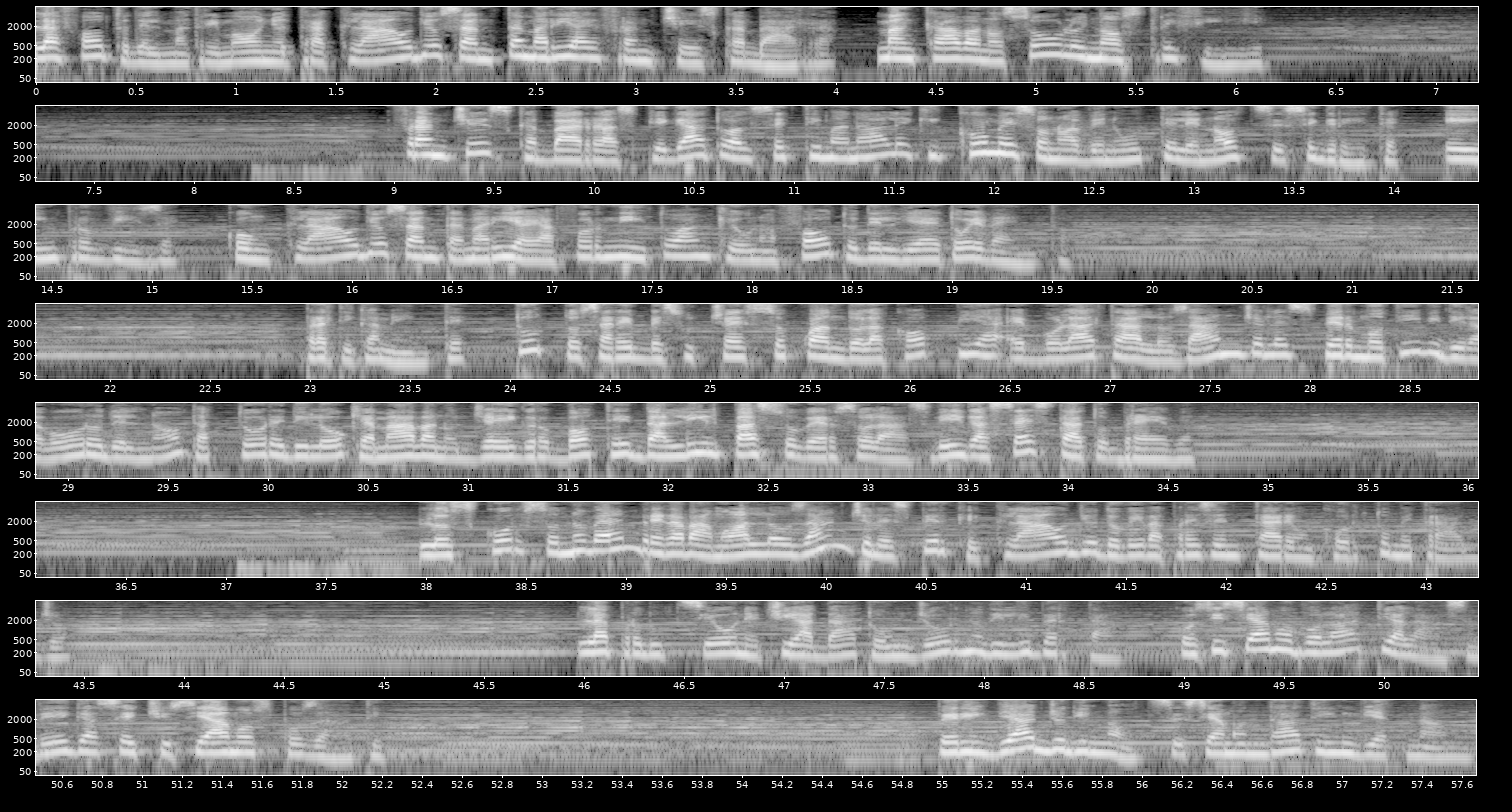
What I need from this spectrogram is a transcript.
La foto del matrimonio tra Claudio Santamaria e Francesca Barra, mancavano solo i nostri figli. Francesca Barra ha spiegato al settimanale chi come sono avvenute le nozze segrete, e improvvise, con Claudio Santamaria e ha fornito anche una foto del lieto evento. Praticamente, tutto sarebbe successo quando la coppia è volata a Los Angeles per motivi di lavoro del noto attore di Lo chiamavano Jay Grobot e da lì il passo verso Las Vegas è stato breve. Lo scorso novembre eravamo a Los Angeles perché Claudio doveva presentare un cortometraggio. La produzione ci ha dato un giorno di libertà, così siamo volati a Las Vegas e ci siamo sposati. Per il viaggio di nozze siamo andati in Vietnam.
